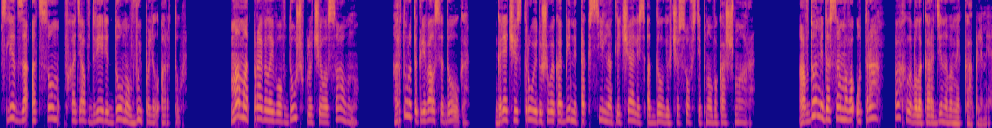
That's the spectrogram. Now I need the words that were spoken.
Вслед за отцом, входя в двери дома, выпалил Артур. Мама отправила его в душ, включила сауну. Артур отогревался долго. Горячие струи душевой кабины так сильно отличались от долгих часов степного кошмара. А в доме до самого утра пахло волокординовыми каплями.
